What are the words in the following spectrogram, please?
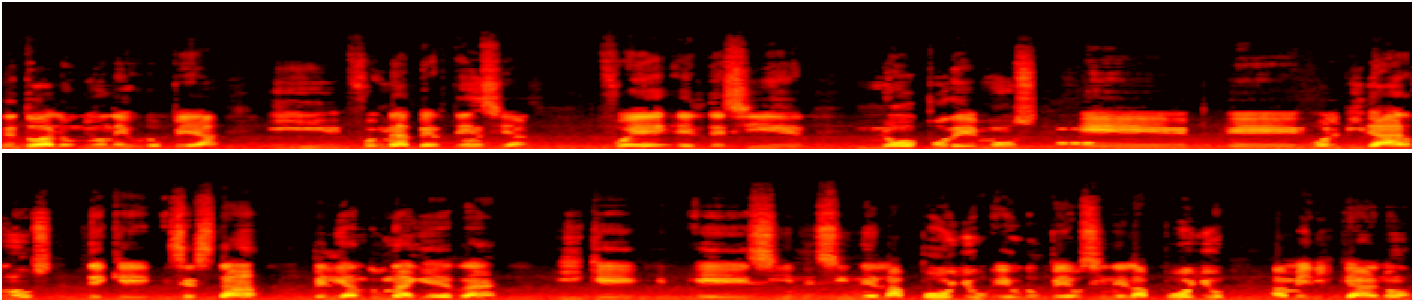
de toda la Unión Europea y fue una advertencia, fue el decir, no podemos eh, eh, olvidarnos de que se está peleando una guerra y que eh, sin, sin, el apoyo europeo, sin el apoyo americano,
